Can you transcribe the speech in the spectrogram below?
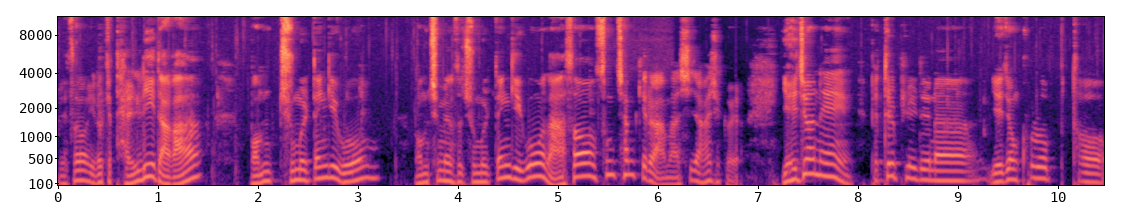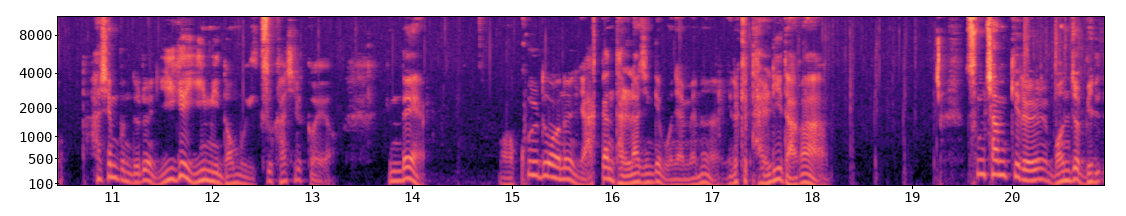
그래서 이렇게 달리다가 멈 줌을 땡기고 멈추면서 줌을 땡기고 나서 숨 참기를 아마 시작하실 거예요. 예전에 배틀필드나 예전 콜로부터 하신 분들은 이게 이미 너무 익숙하실 거예요. 근데 어, 콜드원은 약간 달라진 게 뭐냐면은 이렇게 달리다가 숨 참기를 먼저 밀-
